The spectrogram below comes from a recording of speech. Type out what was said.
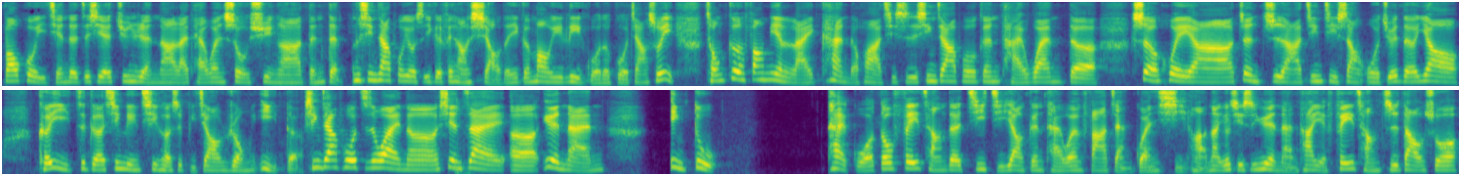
包括以前的这些军人啊来台湾受训啊等等。那新加坡又是一个非常小的一个贸贸易立国的国家，所以从各方面来看的话，其实新加坡跟台湾的社会啊、政治啊、经济上，我觉得要可以这个心灵契合是比较容易的。新加坡之外呢，现在呃越南、印度。泰国都非常的积极要跟台湾发展关系哈，那尤其是越南，他也非常知道说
